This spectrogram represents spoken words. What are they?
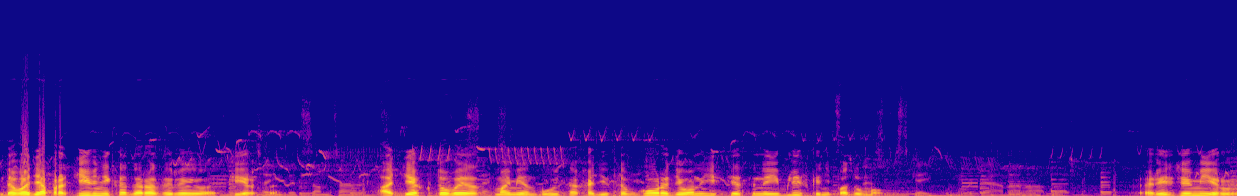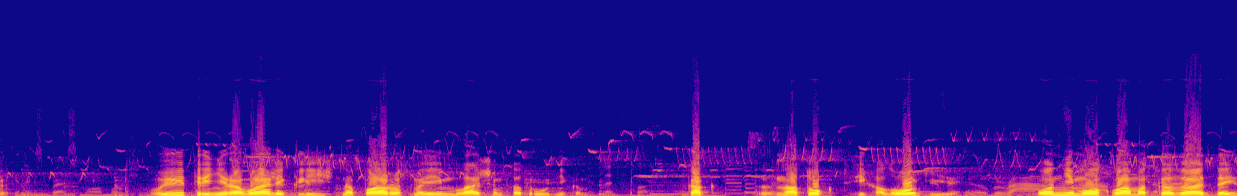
доводя противника до разрыва сердца. А тех, кто в этот момент будет находиться в городе, он, естественно, и близко не подумал. Резюмирую. Вы тренировали клич на пару с моим младшим сотрудником. Как знаток психологии, он не мог вам отказать, да и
